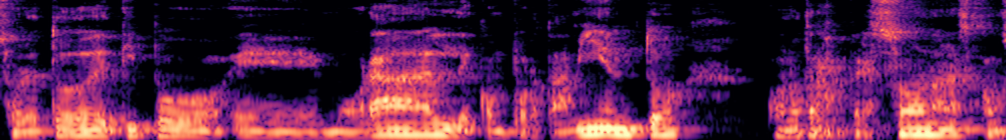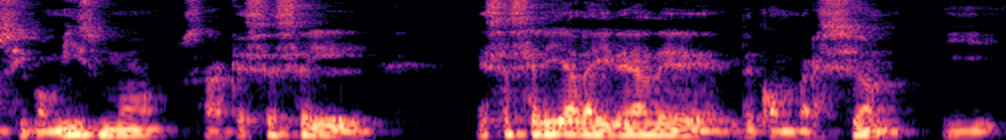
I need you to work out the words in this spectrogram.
sobre todo de tipo eh, moral, de comportamiento, con otras personas, consigo mismo. O sea, ese es el, esa sería la idea de, conversión y,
